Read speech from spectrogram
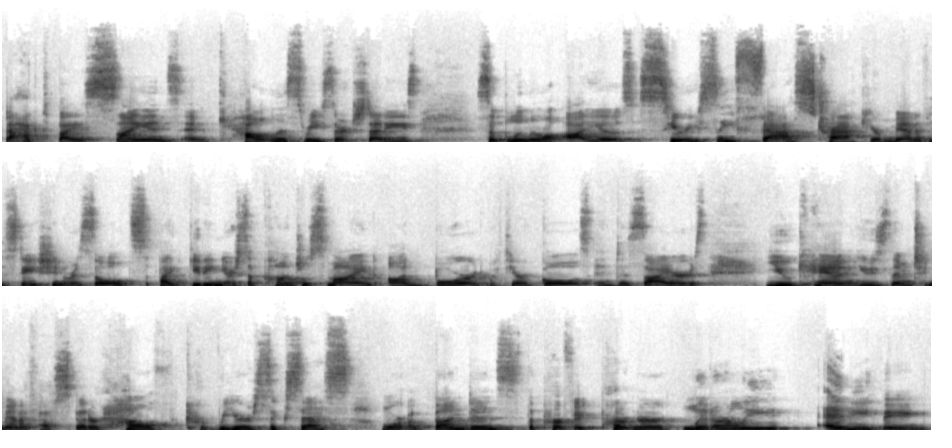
Backed by science and countless research studies, Subliminal audios seriously fast track your manifestation results by getting your subconscious mind on board with your goals and desires. You can use them to manifest better health, career success, more abundance, the perfect partner, literally anything.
